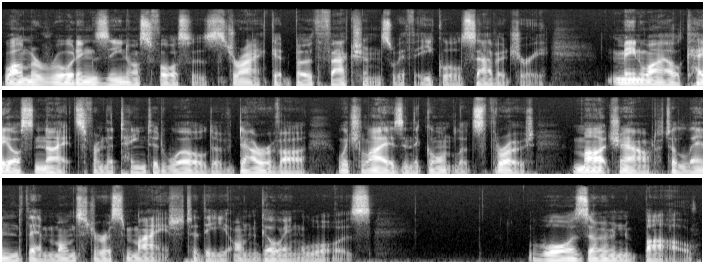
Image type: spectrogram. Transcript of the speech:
while marauding Xenos forces strike at both factions with equal savagery. Meanwhile, Chaos Knights from the tainted world of Dharrovar, which lies in the Gauntlet's throat, march out to lend their monstrous might to the ongoing wars. Warzone Baal.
